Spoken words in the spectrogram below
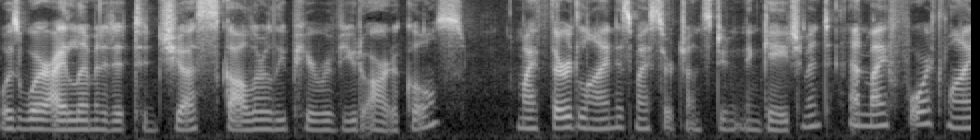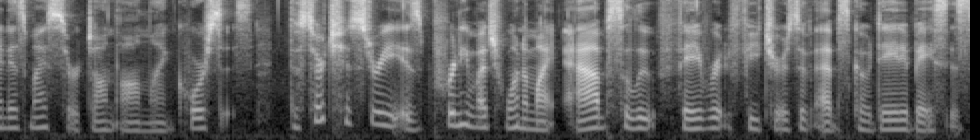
was where I limited it to just scholarly peer-reviewed articles. My third line is my search on student engagement, and my fourth line is my search on online courses. The search history is pretty much one of my absolute favorite features of EBSCO databases.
